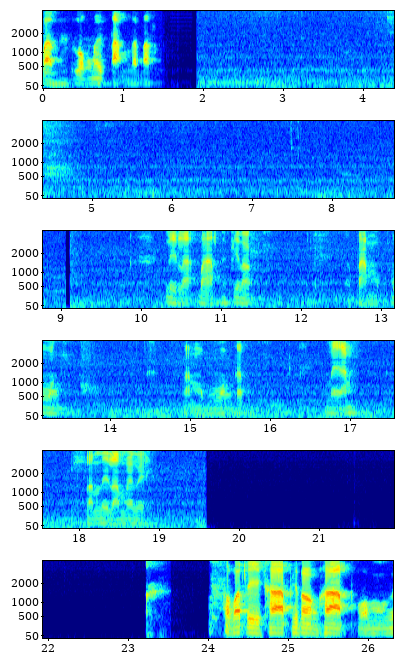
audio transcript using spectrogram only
บัดลงไม่ตำแล้วบัดนี่แหละบาทนะพี่น้อง ตำหมกม่วงตำหมกม่วงกับแหนมซ้ำเลยลำไม่เลยสวัสดีครับ พี่น้องครับ ผมใน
